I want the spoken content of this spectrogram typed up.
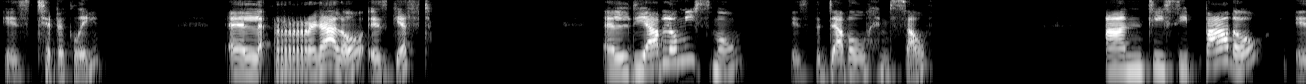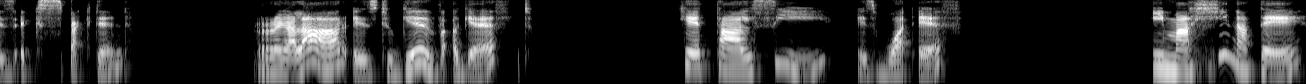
is typically. El regalo is gift. El diablo mismo is the devil himself. Anticipado is expected. Regalar is to give a gift. ¿Qué tal si is what if? Imagínate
